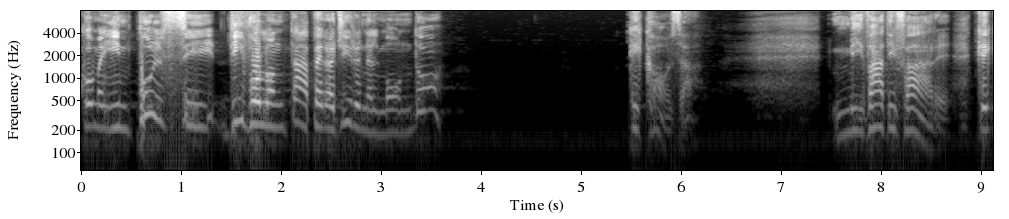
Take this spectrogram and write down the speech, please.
come impulsi di volontà per agire nel mondo, che cosa mi va di fare, che,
